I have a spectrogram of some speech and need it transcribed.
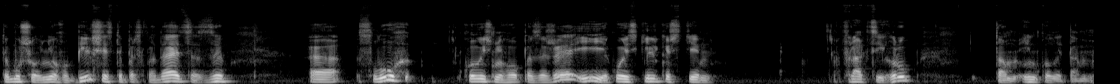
тому що у нього більшість тепер складається з е, слуг колишнього ОПЗЖ і якоїсь кількості фракцій груп, там інколи там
